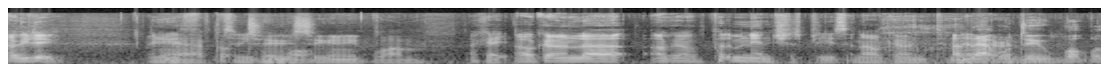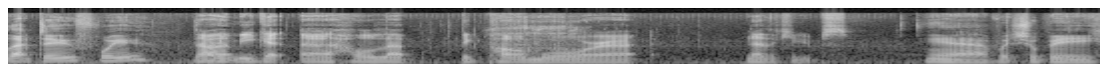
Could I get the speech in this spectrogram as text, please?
Oh, you do. I Yeah, I've got two, so you need one. Okay, I'll go and uh, I'll go and put them in inches, please, and I'll go into. And that will do. What will that do for you? That'll like- let me get a whole uh, big pile more uh, Nether cubes. Yeah, which will be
